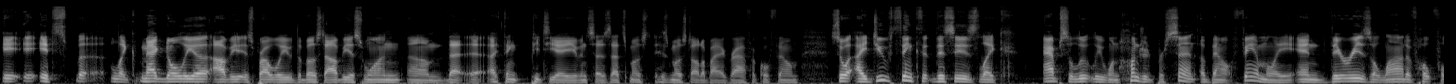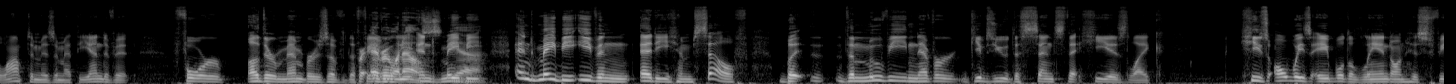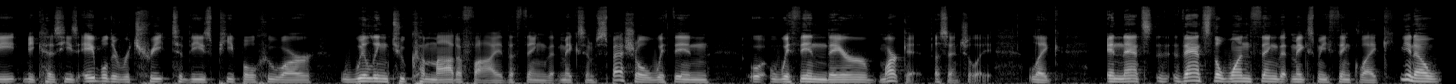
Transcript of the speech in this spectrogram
it it's uh, like Magnolia. Obvious is probably the most obvious one. Um, that uh, I think PTA even says that's most his most autobiographical film. So I do think that this is like absolutely 100% about family and there is a lot of hopeful optimism at the end of it for other members of the For family everyone else, and maybe yeah. and maybe even Eddie himself but the movie never gives you the sense that he is like he's always able to land on his feet because he's able to retreat to these people who are willing to commodify the thing that makes him special within within their market essentially like and that's that's the one thing that makes me think like you know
